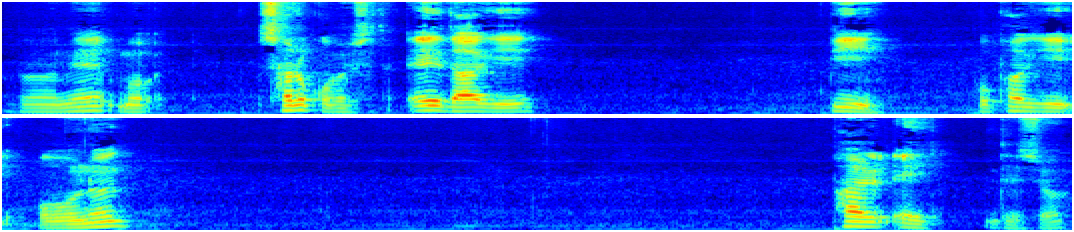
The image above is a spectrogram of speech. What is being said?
그 다음에 뭐 4를 곱합시다 A 더하기 B 곱하기 5는 8A 되죠.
